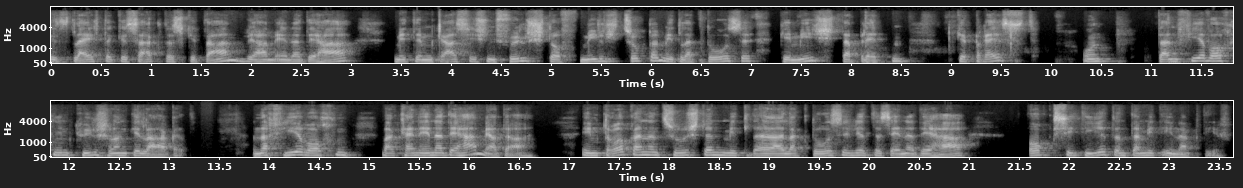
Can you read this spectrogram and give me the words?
ist leichter gesagt als getan. Wir haben NADH mit dem klassischen Füllstoff Milchzucker mit Laktose gemischt, Tabletten gepresst und dann vier Wochen im Kühlschrank gelagert. Und nach vier Wochen war kein NADH mehr da. Im trockenen Zustand mit äh, Laktose wird das NADH oxidiert und damit inaktiv.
